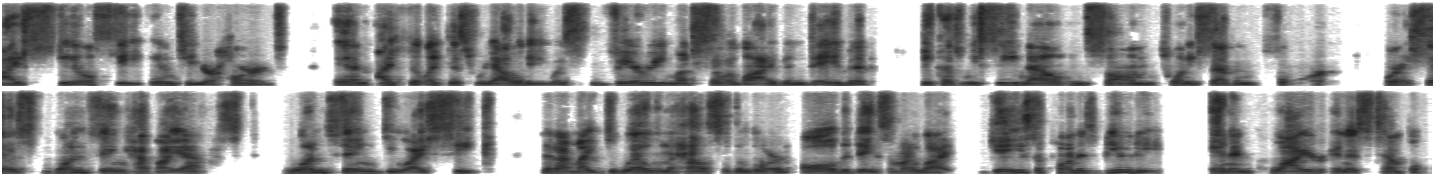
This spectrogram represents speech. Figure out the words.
I still see into your heart. And I feel like this reality was very much so alive in David because we see now in Psalm 27 4, where it says, One thing have I asked, one thing do I seek, that I might dwell in the house of the Lord all the days of my life, gaze upon his beauty, and inquire in his temple.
